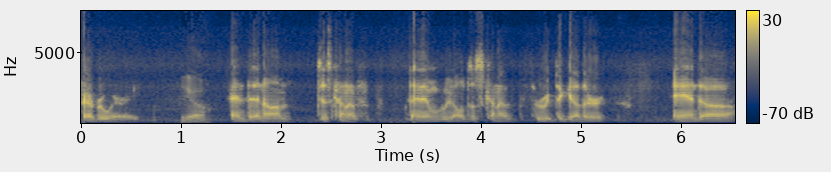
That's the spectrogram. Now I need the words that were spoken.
February, Yeah. and then um, just kind of, and then we all just kind of threw it together and uh,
